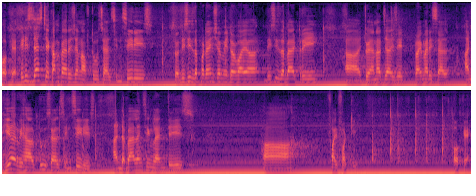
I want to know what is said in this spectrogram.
okay, it is just a comparison of two cells in series. So this is the potentiometer wire, this is the battery uh, to energize it, primary cell, and here we have two cells in series and the balancing length is uh, 540. Okay.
